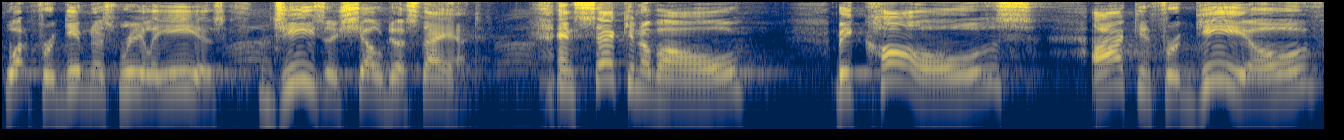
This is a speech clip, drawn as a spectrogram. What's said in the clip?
what forgiveness really is. Jesus showed us that. And second of all, because I can forgive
